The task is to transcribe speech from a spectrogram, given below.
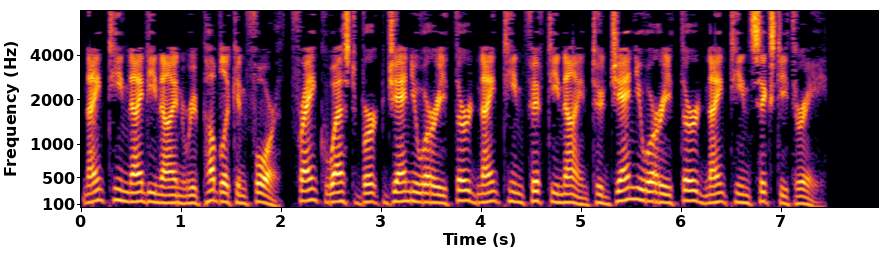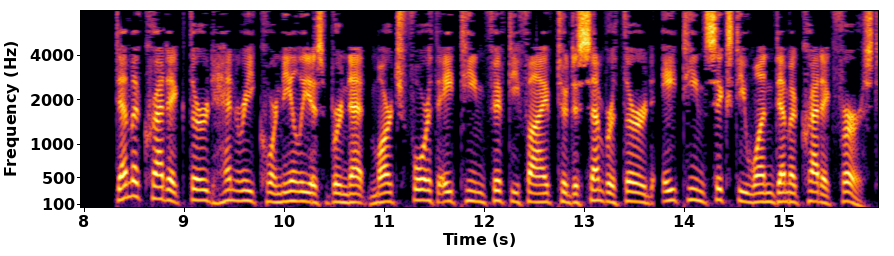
1999 Republican 4th Frank West Burke January 3, 1959 to January 3, 1963 Democratic 3rd Henry Cornelius Burnett March 4, 1855 to December 3, 1861 Democratic 1st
